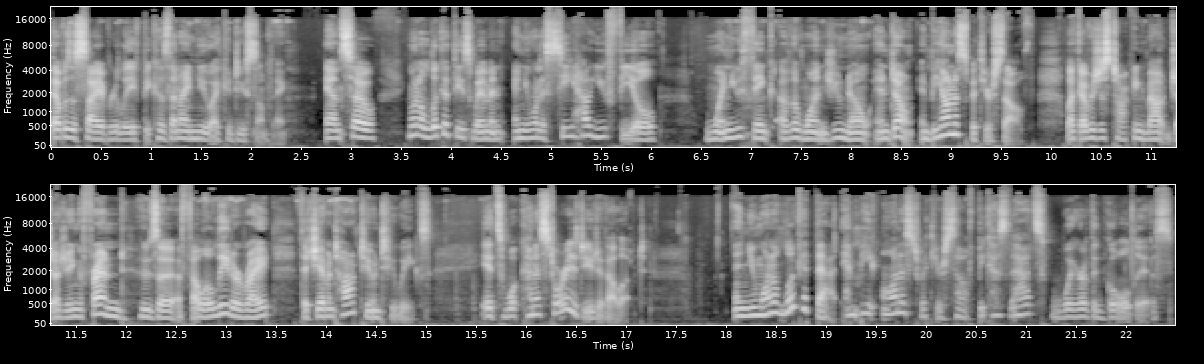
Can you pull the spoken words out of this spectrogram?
that was a sigh of relief because then I knew I could do something. And so you want to look at these women and you want to see how you feel when you think of the ones you know and don't, and be honest with yourself. Like I was just talking about judging a friend who's a, a fellow leader, right? That you haven't talked to in two weeks. It's what kind of stories do you developed? And you want to look at that and be honest with yourself because that's where the gold is.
